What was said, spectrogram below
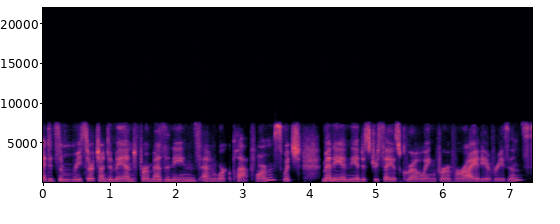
I did some research on demand for mezzanines and work platforms, which many in the industry say is growing for a variety of reasons.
